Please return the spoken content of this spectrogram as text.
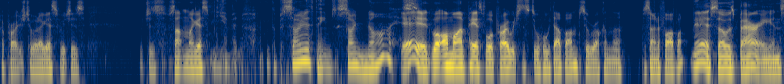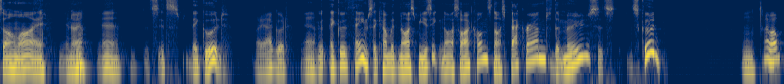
approach to it, I guess, which is which is something, I guess. Yeah, but the Persona themes are so nice. Yeah, well, on my PS4 Pro, which is still hooked up, I'm still rocking the Persona 5 one. yeah. So is Barry, and so am I. You know, yeah. It's it's they're good. They are good. Yeah. They're good themes. They come with nice music, nice icons, nice background that moves. It's it's good. Mm. Oh well,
